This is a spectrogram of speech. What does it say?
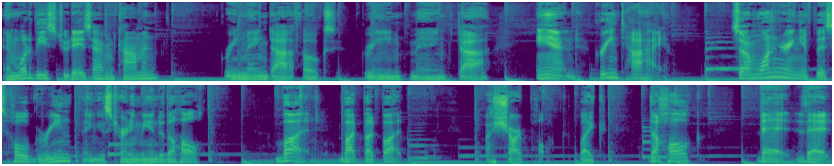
And what do these two days have in common? Green Maeng Da, folks. Green Maeng Da. And green Thai. So I'm wondering if this whole green thing is turning me into the Hulk. But, but, but, but, a sharp Hulk. Like the Hulk that that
